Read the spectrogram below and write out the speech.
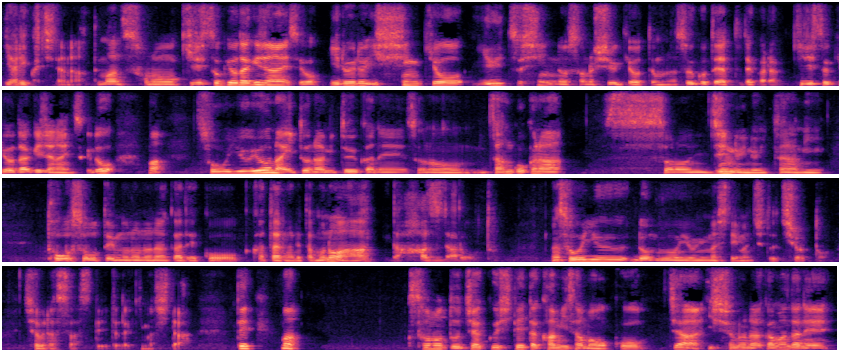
やり口だなって。まずそのキリスト教だけじゃないですよ。いろいろ一神教、唯一神のその宗教ってものはそういうことやってたから、キリスト教だけじゃないんですけど、まあそういうような営みというかね、その残酷なその人類の営み闘争というものの中でこう語られたものはあったはずだろうと。まあ、そういう論文を読みまして、今ちょっとチロッと喋らさせていただきました。で、まあ、その土着していた神様をこう、じゃあ一緒の仲間だね、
